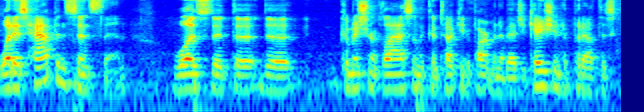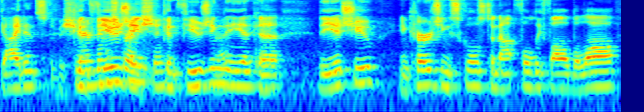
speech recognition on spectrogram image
what has happened since then was that the the Commissioner Glass and the Kentucky Department of Education have put out this guidance, confusing confusing the Right, okay. uh, the issue, encouraging schools to not fully follow the law.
